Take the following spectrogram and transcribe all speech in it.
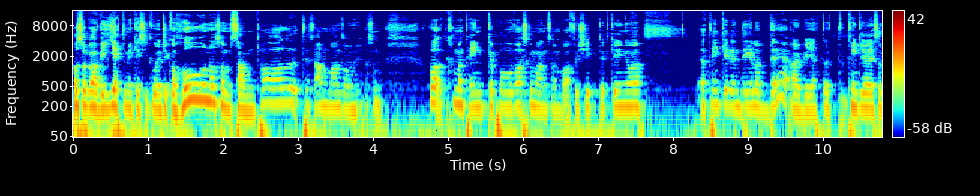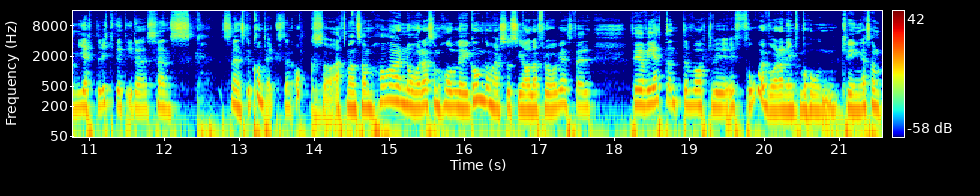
Och så gav vi jättemycket psykoedukation och som samtal tillsammans om som, vad kan man tänka på, vad ska man som vara försiktig kring och jag tänker en del av det arbetet tänker jag är som jätteviktigt i den svensk, svenska kontexten också. Mm. Att man som har några som håller igång de här sociala frågorna. För, för jag vet inte vart vi får våran information kring alltså,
